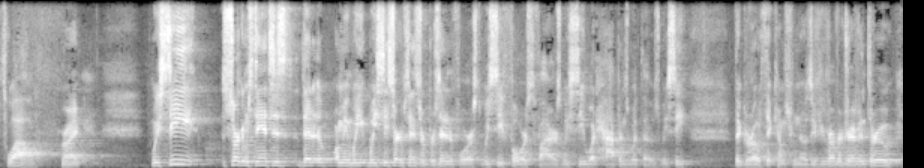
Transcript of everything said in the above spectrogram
It's wild, right? We see circumstances that, I mean, we, we see circumstances are presented for us. We see forest fires. We see what happens with those. We see the growth that comes from those. If you've ever driven through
